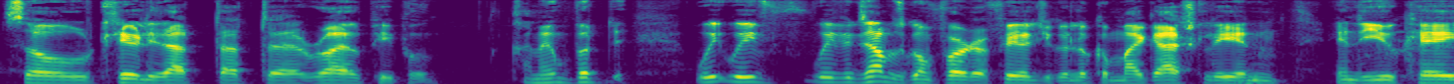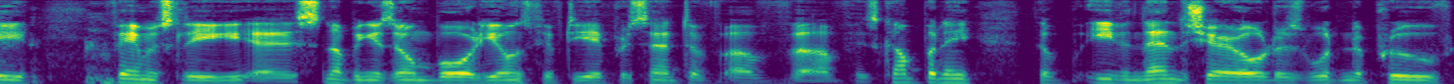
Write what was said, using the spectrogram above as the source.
So clearly that, that uh, riled people. I mean, but we, we've we've examples going further afield. You can look at Mike Ashley in, in the UK, famously uh, snubbing his own board. He owns fifty eight percent of, of of his company. The, even then, the shareholders wouldn't approve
